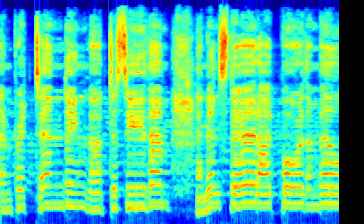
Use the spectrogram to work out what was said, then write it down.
I'm pretending not to see them, and instead I pour the milk.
